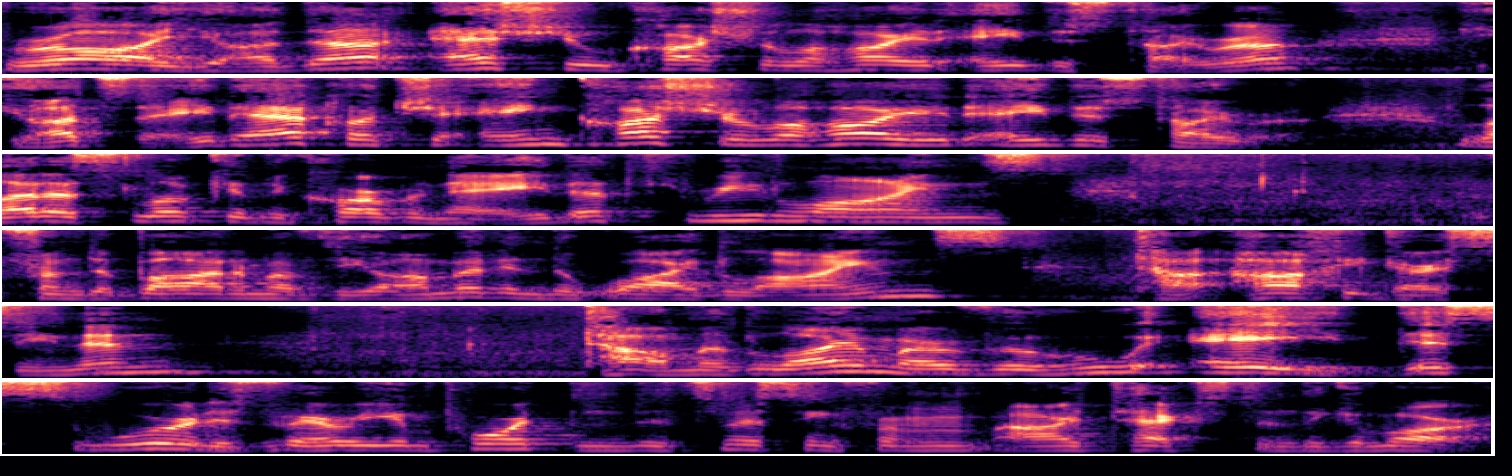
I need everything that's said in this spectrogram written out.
Raw yada eshu kosher lahoid edus Torah yotzeid echot she'ein kosher lahoid edus Torah. Let us look in the Korban Eda, three lines from the bottom of the Amid in the wide lines. Hachi Garsinen. Talmud Loimer v'hu aid. This word is very important. It's missing from our text in the Gemara.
